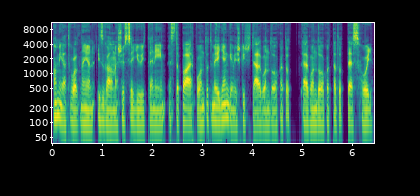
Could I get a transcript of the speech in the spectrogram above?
Amiatt volt nagyon izgalmas összegyűjteni ezt a pár pontot, mert így engem is kicsit elgondolkodtatott, elgondolkodtatott ez, hogy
